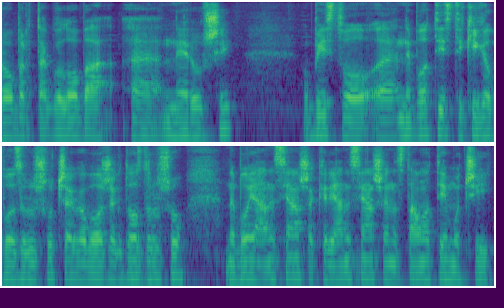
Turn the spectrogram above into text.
Roberta Goloba ne ruši. V bistvu ne bo tisti, ki ga bo zrušil, če ga bo že kdo zrušil, ne bo Janes Janša, ker Janes Janša enostavno te moči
